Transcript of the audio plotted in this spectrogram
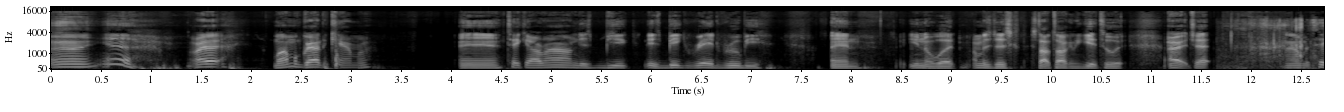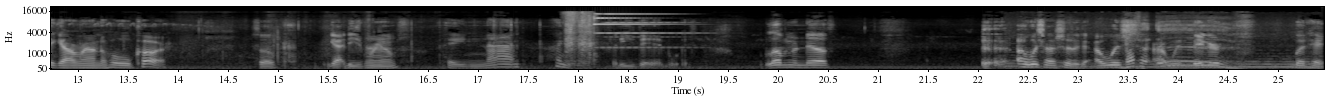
Uh yeah. All right. Well I'm gonna grab the camera and take y'all around this big this big red ruby and you know what? I'm gonna just stop talking and get to it. All right, chat. Now I'm gonna take y'all around the whole car. So, got these rims. Paid 900 for these bad boys. Love them to death. I wish I should have. I wish I went bigger, but hey,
